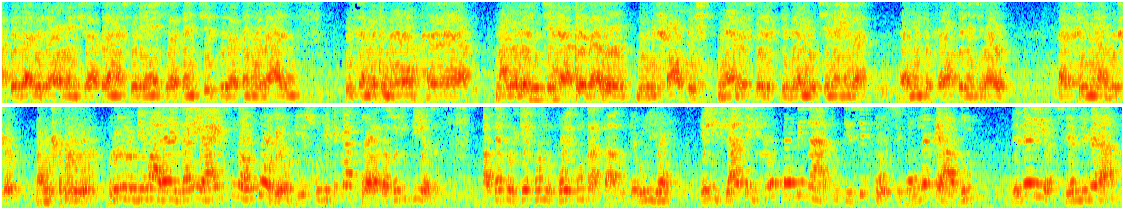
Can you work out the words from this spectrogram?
apesar de jovens, já têm uma experiência, já têm título, já têm rodagem. Isso é muito bom. É, mas eu vejo o time, apesar do, dos desfalques, né, das coisas que tivemos, o time ainda é muito forte. A gente vai, vai firme na busca, na busca pelo ouro. Bruno Guimarães, aliás, não correu o risco de ficar fora das Olimpíadas. Até porque, quando foi contratado pelo Lyon, ele já deixou combinado que, se fosse convocado, deveria ser liberado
